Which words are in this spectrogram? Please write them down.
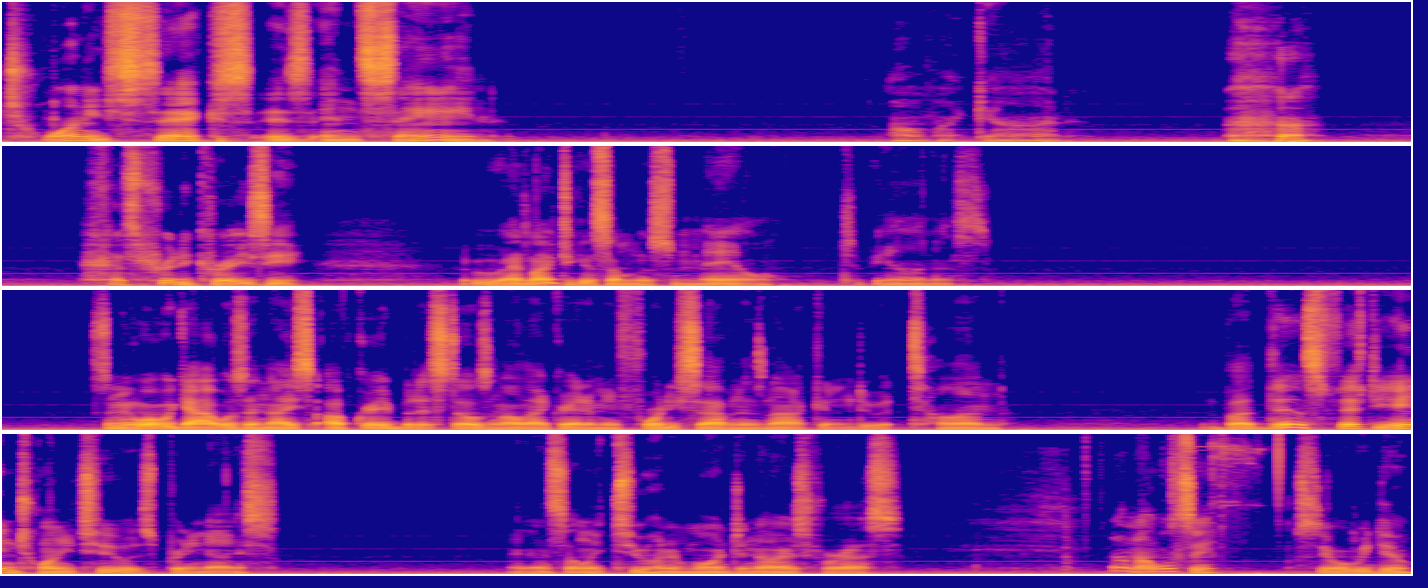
26 is insane. Oh my god. That's pretty crazy. Ooh, I'd like to get some of this mail, to be honest. I mean, what we got was a nice upgrade, but it still isn't all that great. I mean, 47 is not going to do a ton. But this, 58 and 22, is pretty nice. And that's only 200 more dinars for us. I don't know. We'll see. We'll see what we do.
